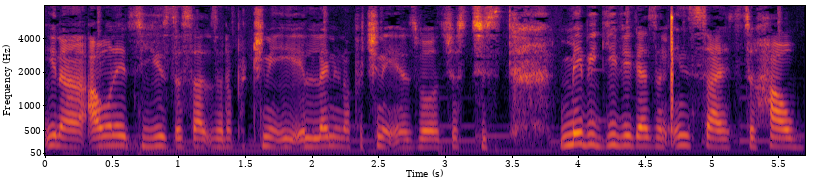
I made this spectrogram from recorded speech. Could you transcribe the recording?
you know, I wanted to use this as an opportunity, a learning opportunity as well, just to maybe give you guys an insight to how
